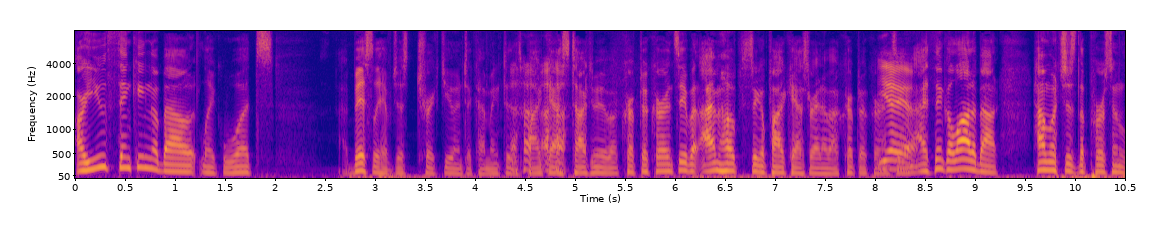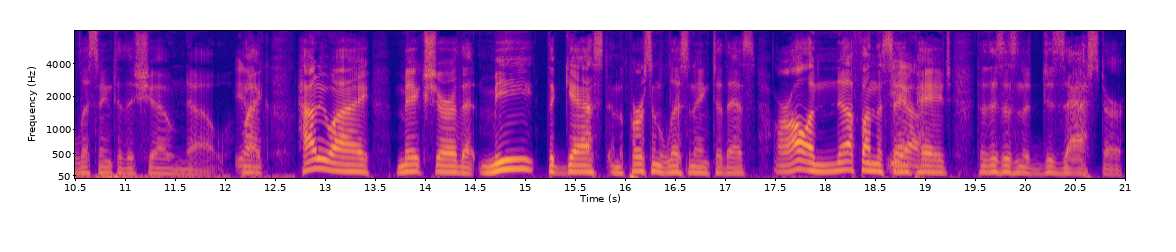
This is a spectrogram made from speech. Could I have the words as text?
Are you thinking about like what's I basically have just tricked you into coming to this podcast to talk to me about cryptocurrency, but I'm hosting a podcast right now about cryptocurrency. Yeah, yeah. And I think a lot about how much does the person listening to the show know? Yeah. Like, how do I make sure that me, the guest, and the person listening to this are all enough on the same page that this isn't a disaster?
